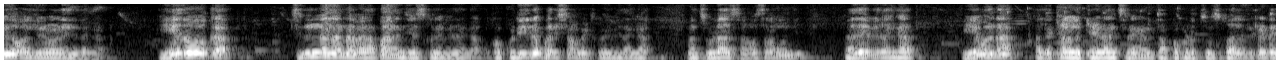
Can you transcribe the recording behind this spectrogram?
మీద వాళ్ళు నిలబడే విధంగా ఏదో ఒక చిన్నదన్న వ్యాపారం చేసుకునే విధంగా ఒక కుటీర పరిశ్రమ పెట్టుకునే విధంగా మనం చూడాల్సిన అవసరం ఉంది. అదే విధంగా ఆ లెక్కలలో తేడా వచ్చినా కానీ తప్పకుండా చూసుకోవాలి. ఎందుకంటే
